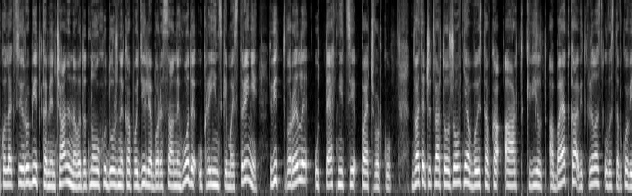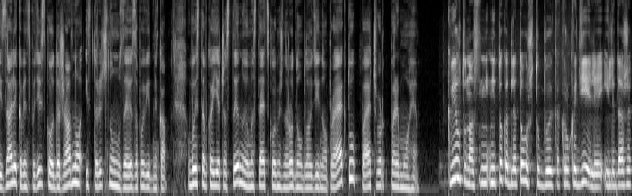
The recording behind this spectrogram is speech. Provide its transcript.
колекцію робіт кам'янчанина, видатного художника Поділля Бориса Негоди, українські майстрині відтворили у техніці печворку. 24 жовтня виставка «Арт Квілт Абетка» відкрилась у виставковій залі Кам'янець-Подільського державного історичного музею-заповідника. Виставка є частиною мистецького міжнародного благодійного проекту «Печворк перемоги». Квілт у нас не, тільки для того, щоб як рукоділля, або навіть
